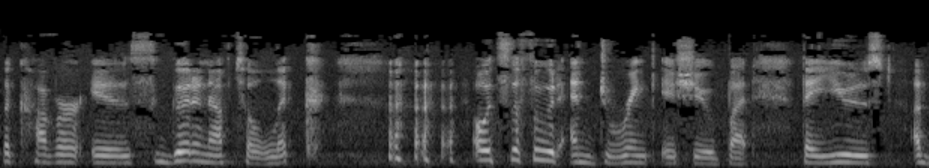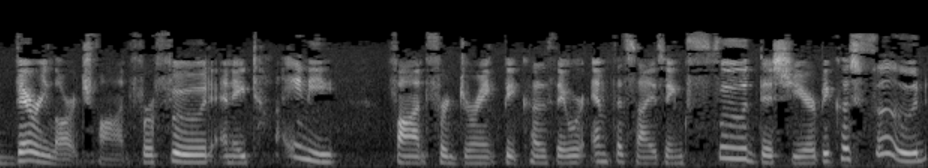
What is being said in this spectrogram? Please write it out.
The cover is good enough to lick. oh, it's the food and drink issue, but they used a very large font for food and a tiny font for drink because they were emphasizing food this year because food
